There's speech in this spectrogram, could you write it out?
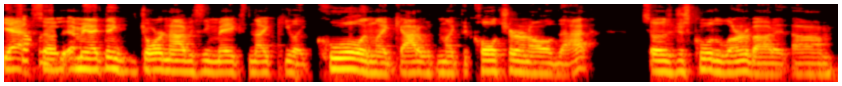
yeah. So- So, I mean, I think Jordan obviously makes Nike like cool and like got it within like the culture and all of that. So it was just cool to learn about it um,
